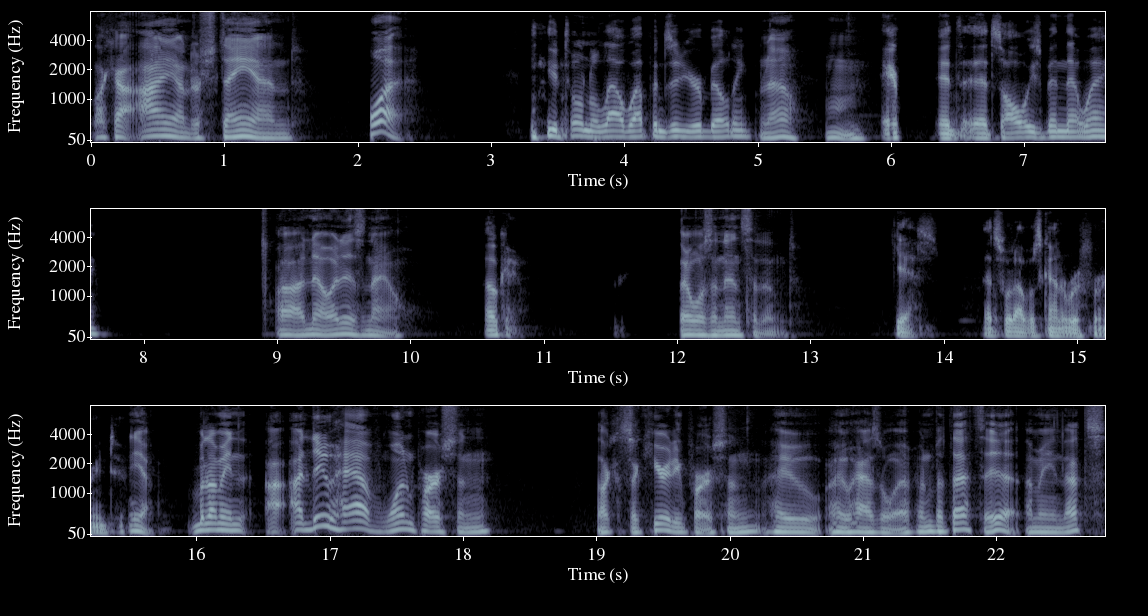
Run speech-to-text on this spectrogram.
like, I, I understand what? You don't allow weapons in your building. No. Mm-mm. It, it's always been that way. Uh, no, it is now. Okay. There was an incident. Yes, that's what I was kind of referring to. Yeah. But I mean, I, I do have one person, like a security person who, who has a weapon, but that's it. I mean, that's,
